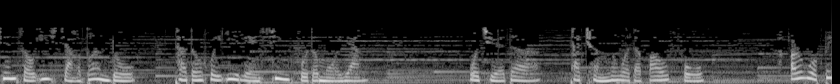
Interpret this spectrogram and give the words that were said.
肩走一小段路，他都会一脸幸福的模样。我觉得他成了我的包袱，而我背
